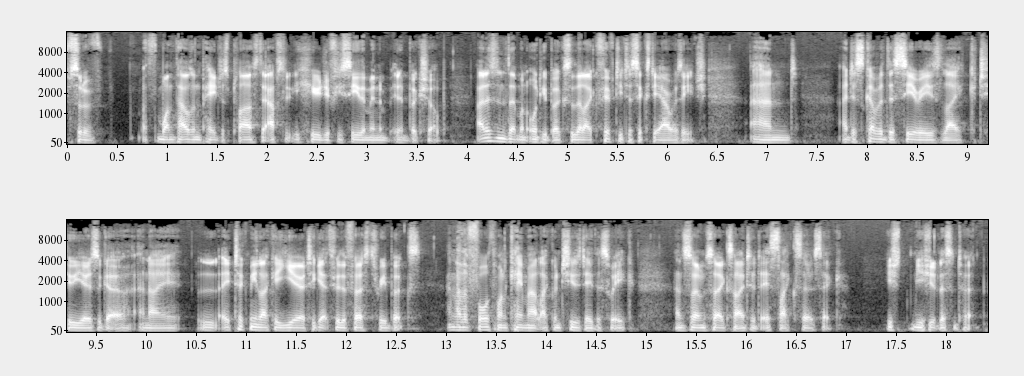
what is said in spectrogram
sort of 1,000 pages plus. They're absolutely huge if you see them in a, in a bookshop. I listen to them on audiobooks, so they're like 50 to 60 hours each. And I discovered the series like two years ago, and I it took me like a year to get through the first three books. And now the fourth one came out like on Tuesday this week, and so I'm so excited. It's like so sick. You should you should listen to it.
